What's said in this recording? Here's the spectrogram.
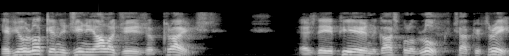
If you look in the genealogies of Christ, as they appear in the Gospel of Luke, chapter 3,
